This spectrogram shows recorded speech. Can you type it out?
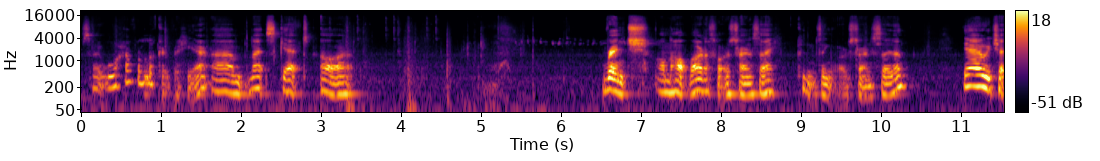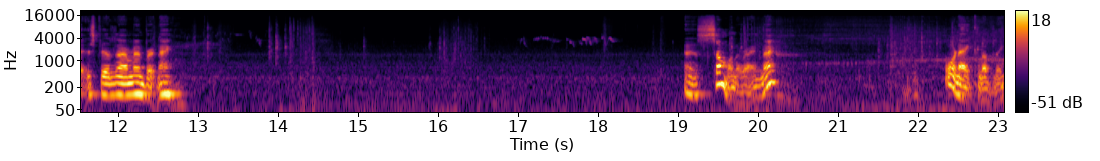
So we'll have a look over here. Um, let's get our wrench on the hotbar. That's what I was trying to say. Couldn't think what I was trying to say then. Yeah, we checked this building. I remember it now. There's someone around now. Oh, an egg, lovely.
